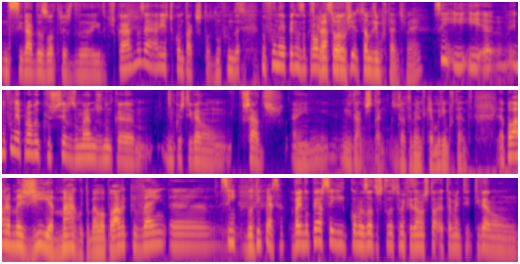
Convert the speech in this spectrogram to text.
necessidade das outras de ir buscar? Mas há estes contactos todos. No fundo, no fundo é apenas a prova que... somos, somos importantes, não é? Sim, e, e, eh, e, no fundo é a prova que os seres humanos nunca, nunca estiveram fechados em unidades estanques. Exatamente, que é muito importante. A palavra magia, mago, também é uma palavra que vem uh, Sim. do antigo persa. Vem do persa e como as outras todas também fizeram também tiveram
